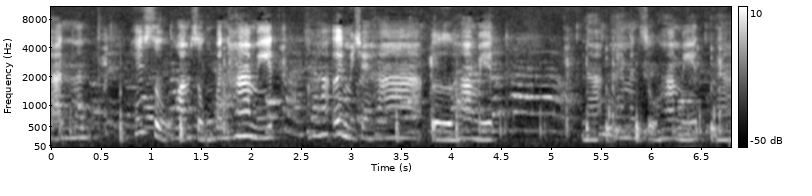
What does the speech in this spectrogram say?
ชั้นให้สูงความสูงเป็นห้าเมตรเอ้ยไม่ใช่ห้าเออห้าเมตร นะให้มันสูงห้าเมตรนะ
